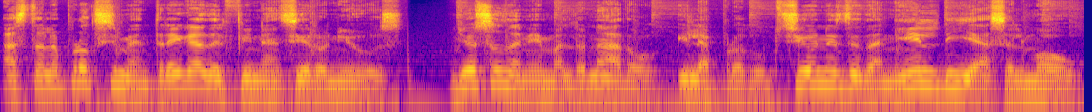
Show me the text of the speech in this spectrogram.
Hasta la próxima entrega del Financiero News. Yo soy Daniel Maldonado y la producción es de Daniel Díaz El Mou.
